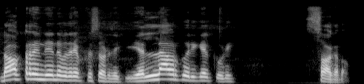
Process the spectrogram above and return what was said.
ഡോക്ടർ ഇന്ത്യന്റെ പുതിയ എപ്പിസോഡിലേക്ക് എല്ലാവർക്കും ഒരിക്കൽ കൂടി സ്വാഗതം.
